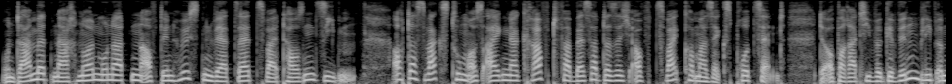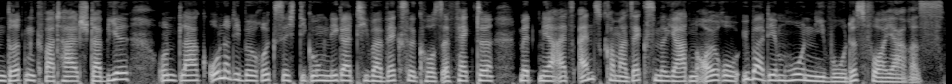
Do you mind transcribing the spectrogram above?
und damit nach neun Monaten auf den höchsten Wert seit 2007. Auch das Wachstum aus eigener Kraft verbesserte sich auf 2,6 Prozent. Der operative Gewinn blieb im dritten Quartal stabil und lag ohne die Berücksichtigung negativer Wechselkurseffekte mit mehr als 1,6 Milliarden Euro über dem hohen Niveau des Vorjahres.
